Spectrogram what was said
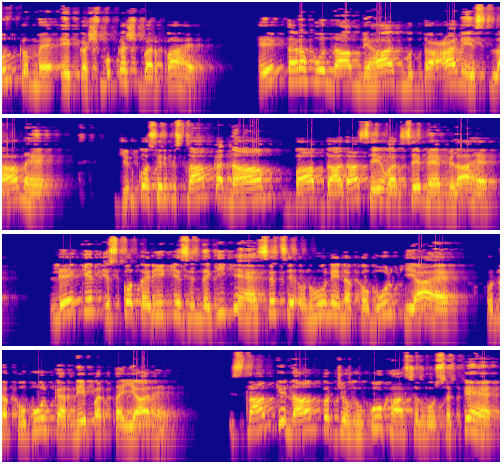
ملک میں ایک کشمکش برپا ہے۔ ایک طرف وہ نام نہاد مدعان اسلام ہے، جن کو صرف اسلام کا نام باپ دادا سے ورثے میں ملا ہے، لیکن اس کو طریقے زندگی کی حیثیت سے انہوں نے نہ قبول کیا ہے اور نہ قبول کرنے پر تیار ہے۔ اسلام کے نام پر جو حقوق حاصل ہو سکتے ہیں،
